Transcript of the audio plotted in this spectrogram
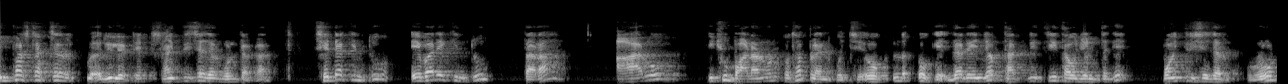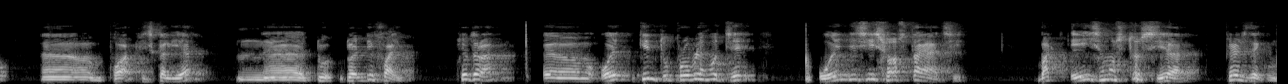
ইনফ্রাস্ট্রাকচার রিলেটেড সাঁত্রিশ হাজার কোটি টাকা, সেটা কিন্তু, এবারে কিন্তু তারা আরও কিছু বাড়ানোর কথা প্ল্যান করছে। Okay the range of thirty three thousand থেকে পঁয়ত্রিশ হাজার crore for physical year twenty five সুতরাং ওই, কিন্তু প্রবলেম হচ্ছে ওএনজিসি সস্তায় আছে বাট এই সমস্ত শেয়ার ফ্রেন্ডস দেখুন,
